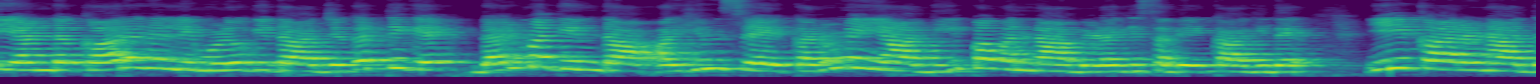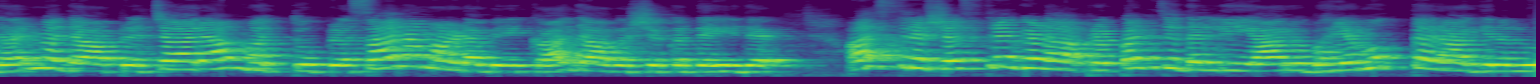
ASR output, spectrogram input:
ಈ ಅಂಧಕಾರದಲ್ಲಿ ಮುಳುಗಿದ ಜಗತ್ತಿಗೆ ಧರ್ಮದಿಂದ ಅಹಿಂಸೆ, ಕರುಣೆಯ ದೀಪವನ್ನ ಬೆಳಗಿಸಬೇಕಾಗಿದೆ. ಈ ಕಾರಣ ಧರ್ಮದ ಪ್ರಚಾರ ಮತ್ತು ಪ್ರಸಾರ ಮಾಡಬೇಕಾದ ಅವಶ್ಯಕತೆ ಇದೆ. ಅಸ್ತ್ರ ಶಸ್ತ್ರಗಳ ಪ್ರಪಂಚದಲ್ಲಿ ಯಾರು ಭಯಮುಕ್ತರಾಗಿರಲು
